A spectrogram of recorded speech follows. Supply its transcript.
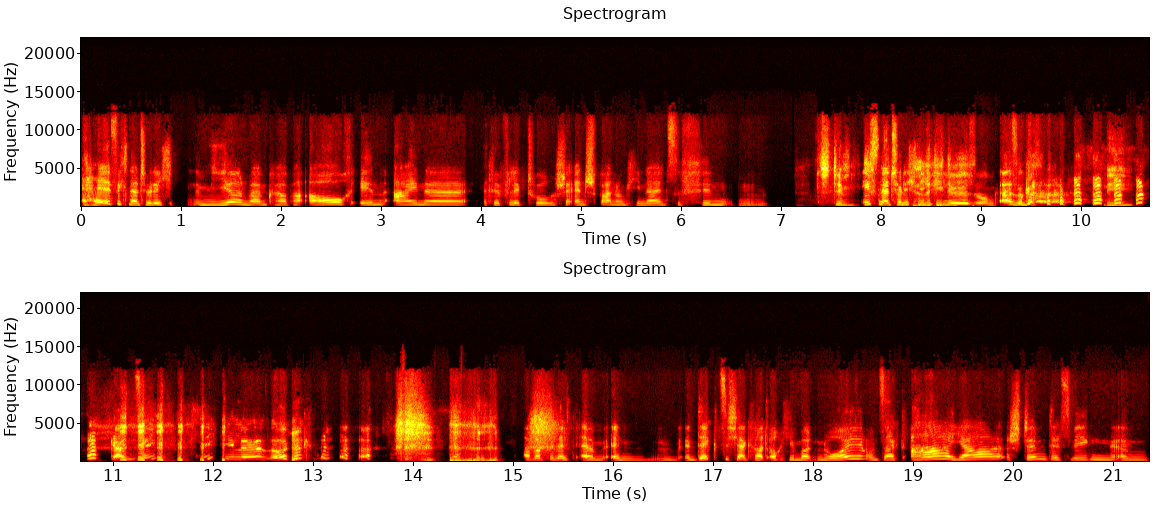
Helfe ich natürlich mir und meinem Körper auch, in eine reflektorische Entspannung hineinzufinden. Stimmt. Ist natürlich ja, nicht richtig. die Lösung. Also nee. ganz nicht, nicht die Lösung. Aber vielleicht ähm, entdeckt sich ja gerade auch jemand neu und sagt, ah ja, stimmt, deswegen ähm,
